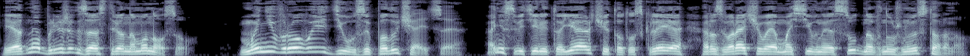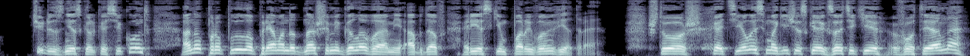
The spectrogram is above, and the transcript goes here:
и одна ближе к заостренному носу. Маневровые дюзы, получается. Они светили то ярче, то тусклее, разворачивая массивное судно в нужную сторону. Через несколько секунд оно проплыло прямо над нашими головами, обдав резким порывом ветра. Что ж, хотелось магической экзотики, вот и она.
